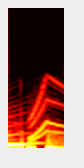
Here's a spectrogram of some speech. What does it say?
あ!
